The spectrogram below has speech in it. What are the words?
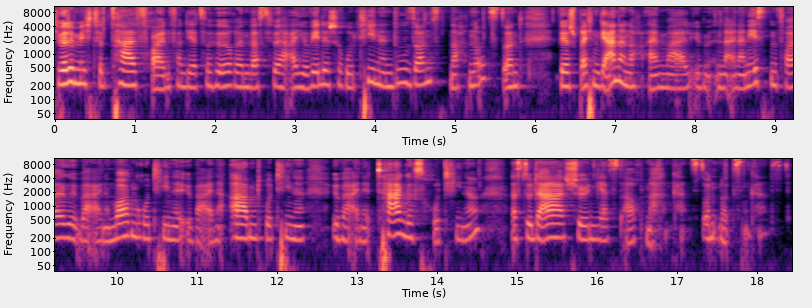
Ich würde mich total freuen, von dir zu hören, was für ayurvedische Routinen du sonst noch nutzt. Und wir sprechen gerne noch einmal in einer nächsten Folge über eine Morgenroutine, über eine Abendroutine, über eine Tagesroutine, was du da schön jetzt auch machen kannst und nutzen kannst.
